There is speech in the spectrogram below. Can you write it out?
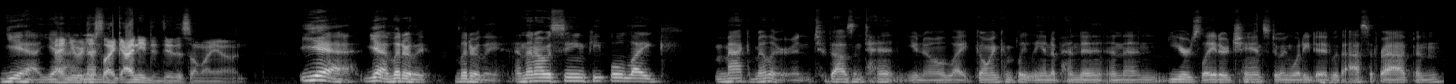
Yeah, yeah. And you were and just then, like, I need to do this on my own. Yeah, yeah, literally, literally. And then I was seeing people like Mac Miller in 2010, you know, like going completely independent, and then years later, Chance doing what he did with acid rap, and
